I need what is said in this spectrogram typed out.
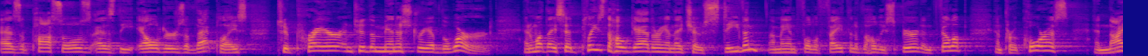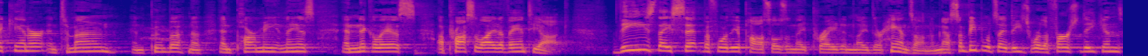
as apostles, as the elders of that place, to prayer and to the ministry of the word. And what they said pleased the whole gathering, and they chose Stephen, a man full of faith and of the Holy Spirit, and Philip, and Prochorus, and Nicanor, and Timon, and Pumba, no, and Parmenas, and Nicholas, a proselyte of Antioch. These they set before the apostles and they prayed and laid their hands on them. Now, some people would say these were the first deacons.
